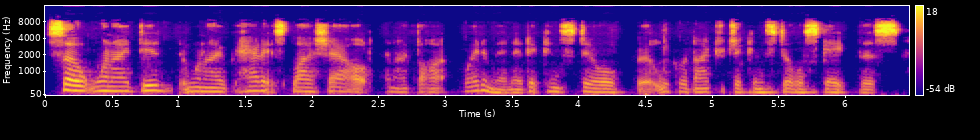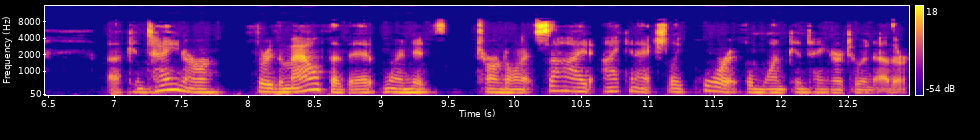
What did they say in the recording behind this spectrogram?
So when I did, when I had it splash out, and I thought, wait a minute, it can still, liquid nitrogen can still escape this uh, container through the mouth of it when it's turned on its side, I can actually pour it from one container to another.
